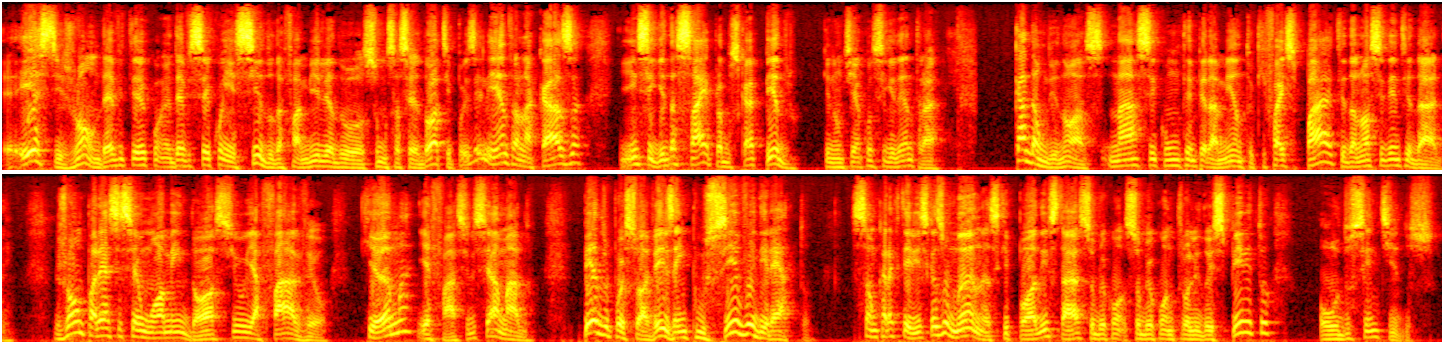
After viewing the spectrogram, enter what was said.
Este João deve, ter, deve ser conhecido da família do sumo sacerdote, pois ele entra na casa e em seguida sai para buscar Pedro, que não tinha conseguido entrar. Cada um de nós nasce com um temperamento que faz parte da nossa identidade. João parece ser um homem dócil e afável, que ama e é fácil de ser amado. Pedro, por sua vez, é impulsivo e direto são características humanas que podem estar sob o, sob o controle do espírito ou dos sentidos,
